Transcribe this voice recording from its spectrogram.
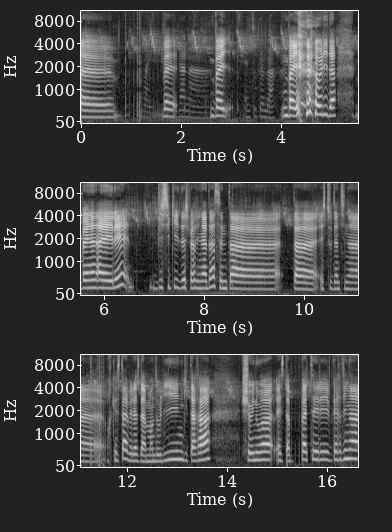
Uh, bai, bai, bai, hori da. Baina aia ere, biziki desberdina da, zen ta, estudiantina orkesta, beraz da mandolin, gitarra, soinua ez da bat ere berdina,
